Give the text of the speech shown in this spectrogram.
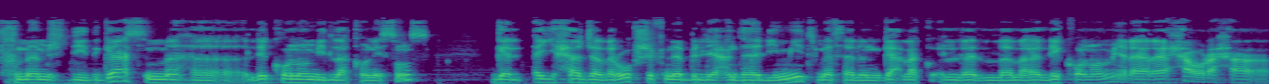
تخمام جديد كاع سماه l'économie de la connaissance قال أي حاجة دروك شفنا باللي عندها limite مثلا كاع l'économie راهي رايحة وراح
